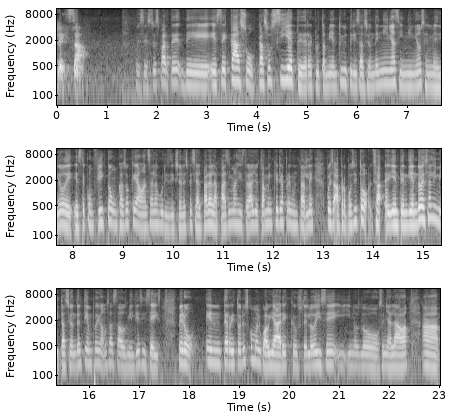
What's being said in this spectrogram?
registrado. Pues esto es parte de ese caso, caso 7 de reclutamiento y utilización de niñas y niños en medio de este conflicto, un caso que avanza en la Jurisdicción Especial para la Paz y Magistrada. Yo también quería preguntarle, pues a propósito, y entendiendo esa limitación del tiempo, digamos, hasta 2016, pero en territorios como el Guaviare, que usted lo dice y, nos lo señalaba, ah,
